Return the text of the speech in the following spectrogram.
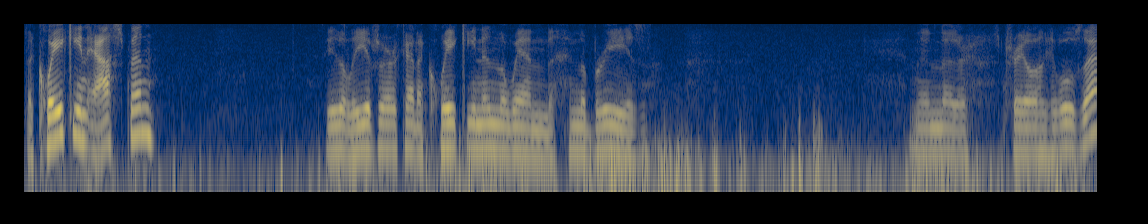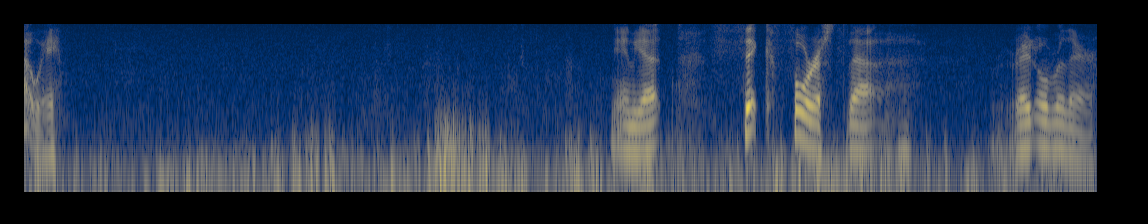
the quaking aspen. See the leaves are kind of quaking in the wind, in the breeze. And then the trail goes that way. And got thick forest that right over there.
